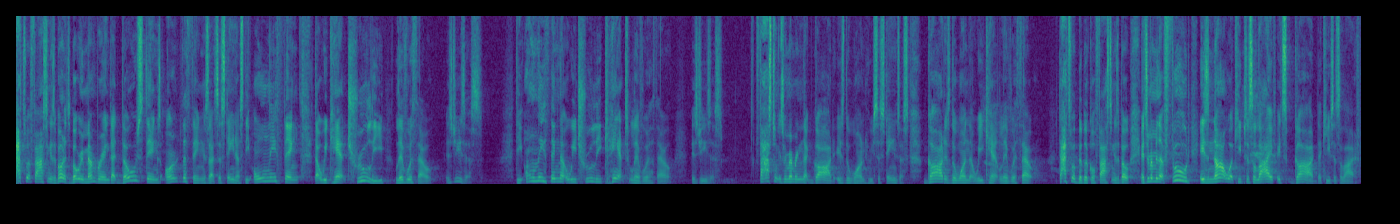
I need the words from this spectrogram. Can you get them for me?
That's what fasting is about. It's about remembering that those things aren't the things that sustain us. The only thing that we can't truly live without is Jesus. The only thing that we truly can't live without is Jesus. Fasting is remembering that God is the one who sustains us. God is the one that we can't live without. That's what biblical fasting is about. It's remembering that food is not what keeps us alive, it's God that keeps us alive.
